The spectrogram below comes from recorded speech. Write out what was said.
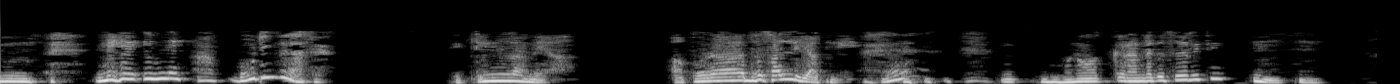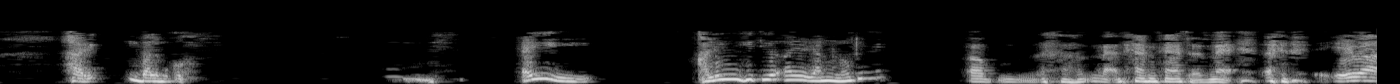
මෙහෙ ඉන්නේ බෝඩින් වෙලා සර්. ඉතින් ළමයා අපරාධ සල්ලියක් නේ. මොනවක් කරන්නද සර් ඉතින්? හරි බලමුකෝ. ඇයි කලින් හිටිය අය යන්න නොදුන්නේ? නෑ නෑ නෑ සර් නෑ. ඒවා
